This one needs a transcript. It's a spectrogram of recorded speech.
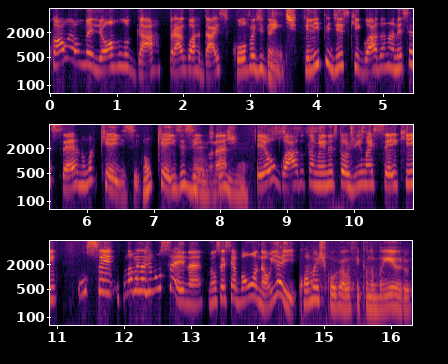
Qual é o melhor lugar para guardar escova de dente? Felipe diz que guarda na necessaire numa case, num casezinho, é, né? Eu guardo também no estojinho, mas sei que não sei, na verdade não sei, né? Não sei se é bom ou não. E aí? Como a escova ela fica no banheiro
